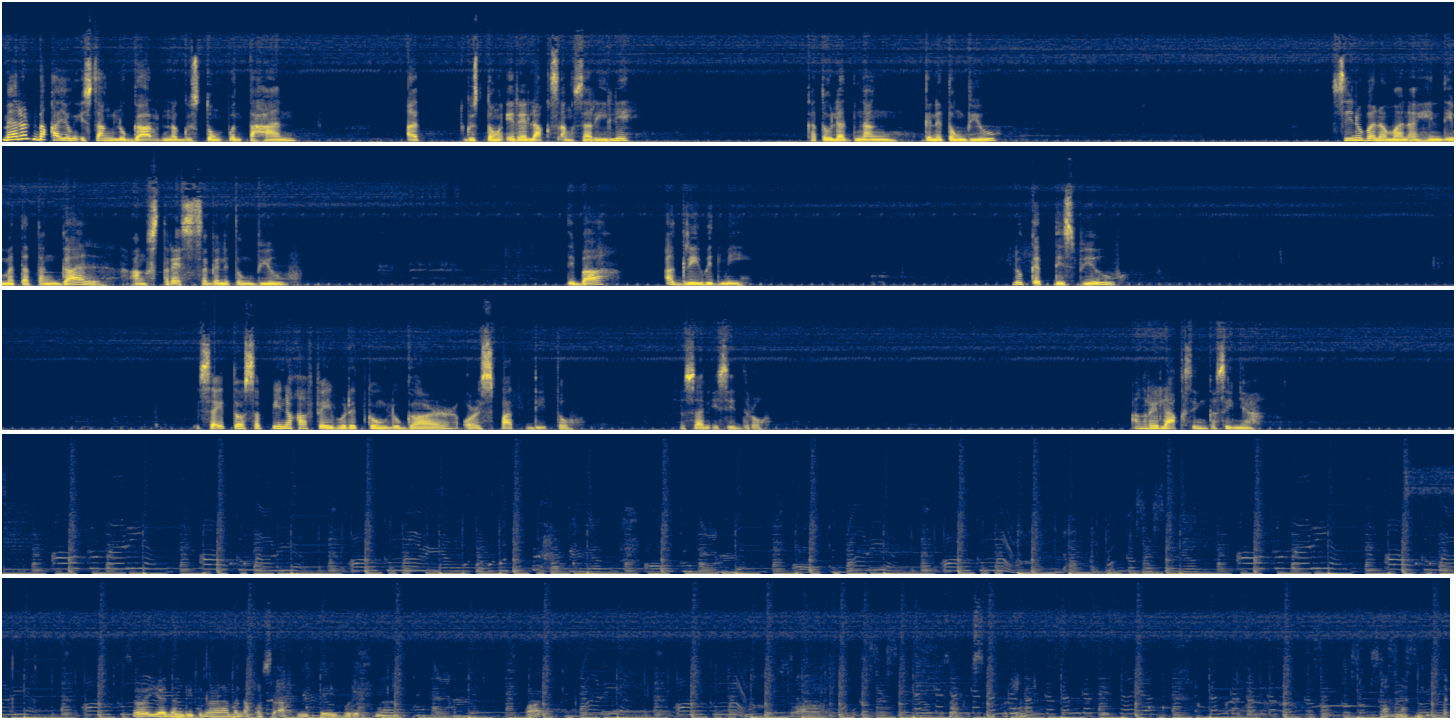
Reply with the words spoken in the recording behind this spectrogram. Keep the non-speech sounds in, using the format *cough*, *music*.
Meron ba kayong isang lugar na gustong puntahan at gustong i-relax ang sarili? Katulad ng ganitong view? Sino ba naman ang hindi matatanggal ang stress sa ganitong view? 'Di ba? Agree with me. Look at this view. Isa ito sa pinaka-favorite kong lugar or spot dito sa San Isidro. Ang relaxing kasi niya. So, ayan, nandito na naman ako sa aking favorite na. Dito sa San Isidro. Sana hindi pa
